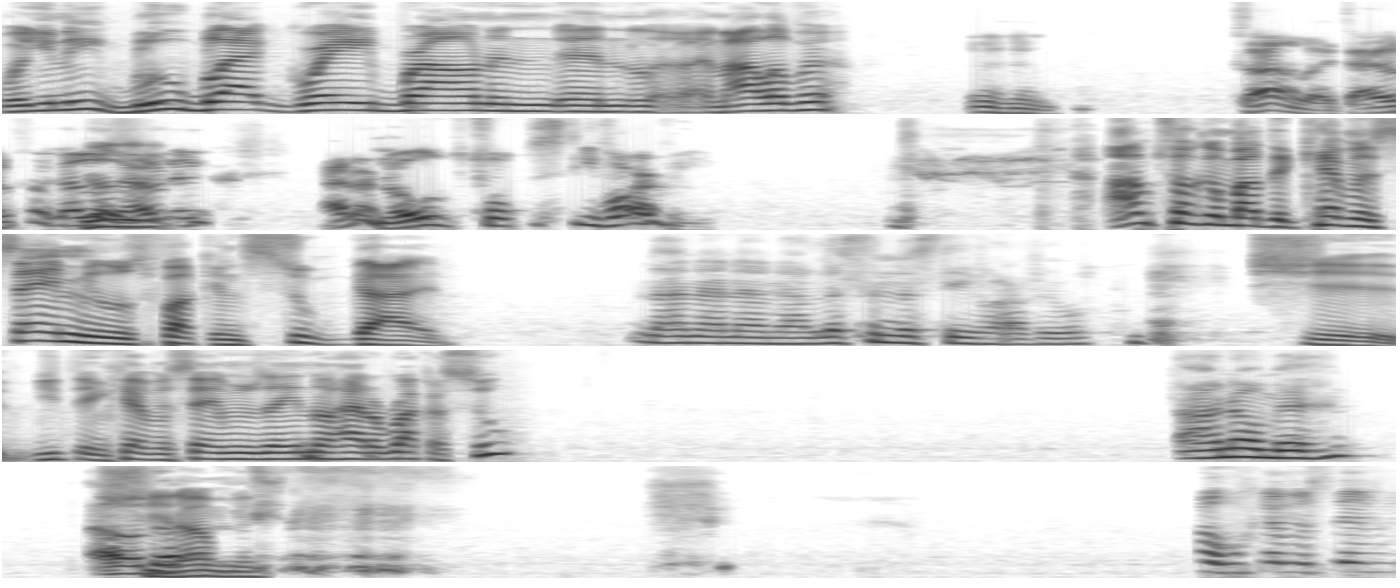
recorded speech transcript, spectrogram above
What you need? Blue, black, gray, brown, and and and Oliver. Mm-hmm. Something like that. Fuck, I, Those don't, I, don't, I don't know. Talk to Steve Harvey. I'm talking about the Kevin Samuels fucking suit guy. No, no, no, no. Listen to Steve Harvey. Shit, you think Kevin Samuels ain't know how to rock a suit? I don't know, man. I don't Shit, know. I mean, know who Kevin Samuels?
